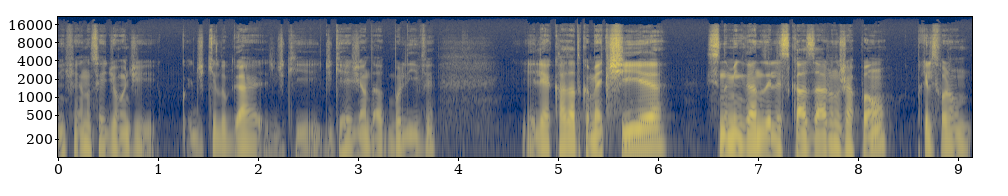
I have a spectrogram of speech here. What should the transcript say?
enfim, eu não sei de onde, de que lugar, de que, de que região da Bolívia. Ele é casado com a minha tia, se não me engano, eles casaram no Japão, porque eles foram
